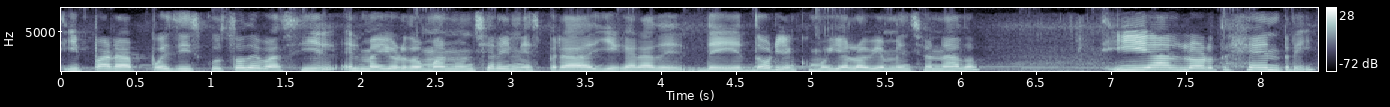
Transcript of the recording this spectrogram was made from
y para pues disgusto de Basil, el mayordomo anuncia la inesperada llegada de, de, Dorian, como ya lo había mencionado. Y a Lord Henry,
